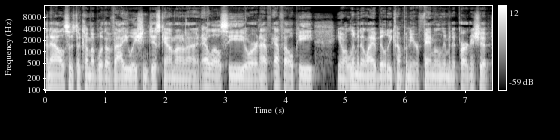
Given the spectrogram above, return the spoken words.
analysis to come up with a valuation discount on an LLC or an F- FLP, you know, a limited liability company or family limited partnership.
